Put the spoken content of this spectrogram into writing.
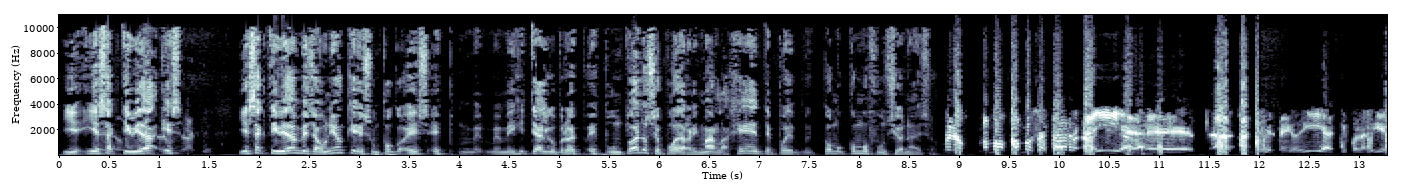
Y, y esa actividad es... Y esa actividad en Bella Unión que es un poco, es, es- me, me dijiste algo, pero es, es puntual o se puede arrimar la gente, puede, ¿cómo, cómo funciona eso? Bueno, vamos, vamos a estar ahí eh, mediodía, tipo las 10,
